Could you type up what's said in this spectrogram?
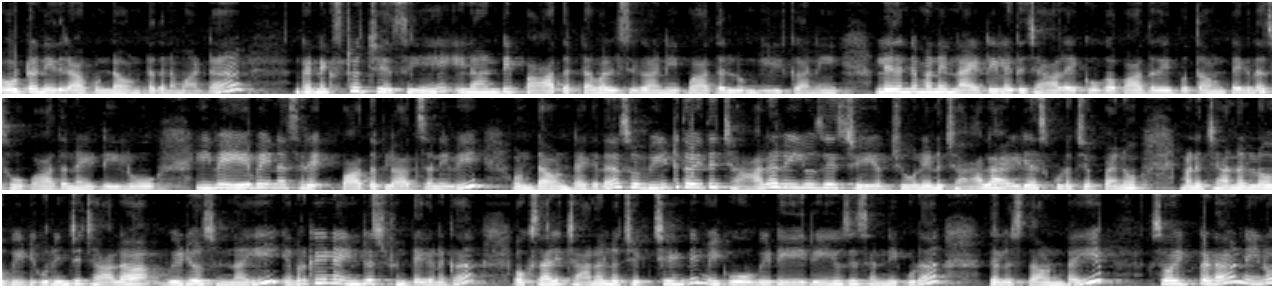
లోటు అనేది రాకుండా ఉంటుందన్నమాట. ఇంకా నెక్స్ట్ వచ్చేసి ఇలాంటి పాత టవల్స్ కానీ పాత లుంగీలు కానీ లేదంటే మన నైటీలు అయితే చాలా ఎక్కువగా పాతగా అయిపోతూ ఉంటాయి కదా. సో పాత నైటీలు ఇవి ఏవైనా సరే పాత క్లాత్స్ అనేవి ఉంటా ఉంటాయి కదా. సో వీటితో అయితే చాలా రీయూజెస్ చేయొచ్చు. నేను చాలా ఐడియాస్ కూడా చెప్పాను. మన ఛానల్లో వీటి గురించి చాలా వీడియోస్ ఉన్నాయి. ఎవరికైనా ఇంట్రెస్ట్ ఉంటే కనుక ఒకసారి ఛానల్లో చెక్ చేయండి. మీకు వీటి రీయూజెస్ అన్నీ కూడా తెలుస్తూ ఉంటాయి. సో ఇక్కడ నేను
